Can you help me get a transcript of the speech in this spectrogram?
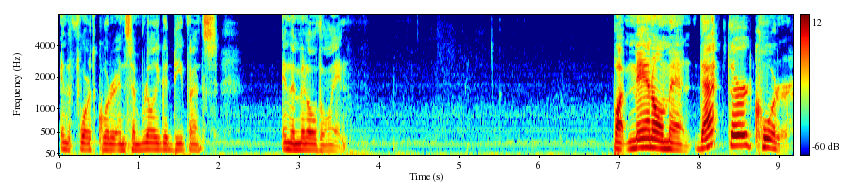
in the fourth quarter, and some really good defense in the middle of the lane. But man, oh man, that third quarter,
